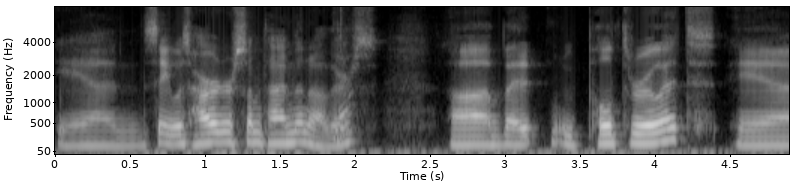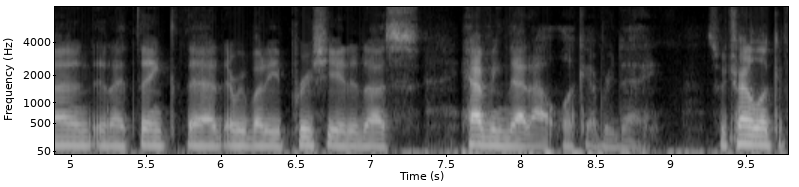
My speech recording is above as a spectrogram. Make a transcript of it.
And say it was harder sometime than others, uh, but we pulled through it, and and I think that everybody appreciated us having that outlook every day. So we try to look at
